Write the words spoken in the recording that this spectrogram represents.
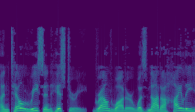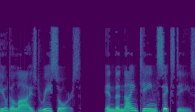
Until recent history, groundwater was not a highly utilized resource, in the 1960s,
